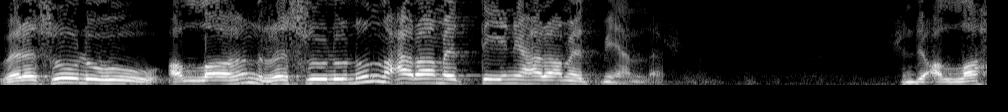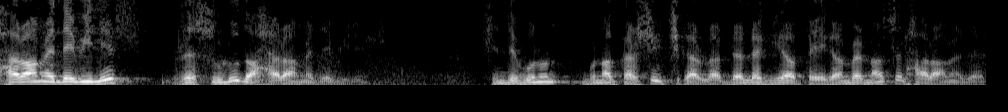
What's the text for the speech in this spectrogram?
Ve Resuluhu Allah'ın Resulünün haram ettiğini haram etmeyenler. Şimdi Allah haram edebilir, Resulü de haram edebilir. Şimdi bunun buna karşı çıkarlar. Derler ki ya peygamber nasıl haram eder?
